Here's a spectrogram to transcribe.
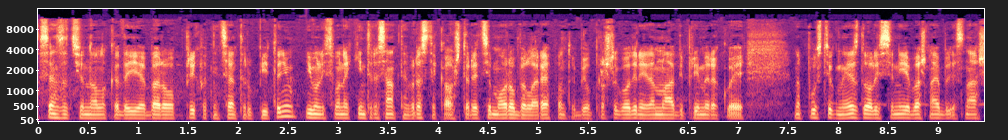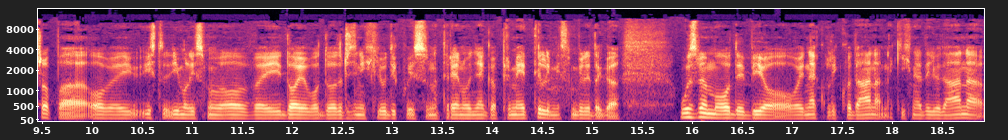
senzacionalno kada je bar prihvatni centar u pitanju. Imali smo neke interesantne vrste kao što je recimo orobela repan, to je bio prošle godine jedan mladi primjera koji je napustio gnezdo, ali se nije baš najbolje snašao, pa ovaj, isto imali smo ovaj, dojevo od određenih ljudi koji su na terenu od njega primetili, mi smo bili da ga uzmemo, ovde je bio ovaj, nekoliko dana, nekih nedelju dana,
